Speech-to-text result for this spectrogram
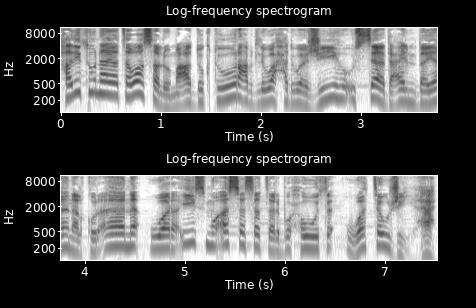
حديثنا يتواصل مع الدكتور عبد الواحد وجيه أستاذ علم بيان القرآن ورئيس مؤسسة البحوث والتوجيه.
